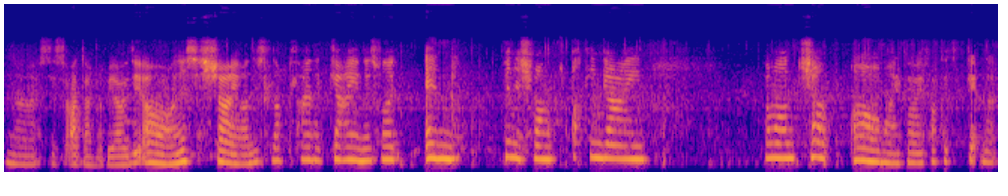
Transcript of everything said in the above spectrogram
No, it's just I don't be able. Oh, and it's a shame. I just love playing a game. I just want to end, finish one fucking game. Come on, jump. Oh my god, if I could get that.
